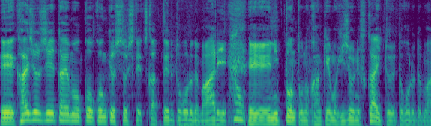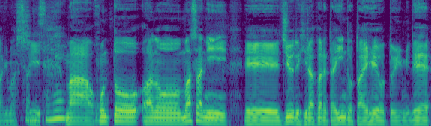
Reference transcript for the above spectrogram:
えー、海上自衛隊もこう根拠地として使っているところでもあり、はい、えー、日本との関係も非常に深いというところでもありますし、すね、まあ本当あのまさに、えー、自由で開かれたインド太平洋という意味で、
